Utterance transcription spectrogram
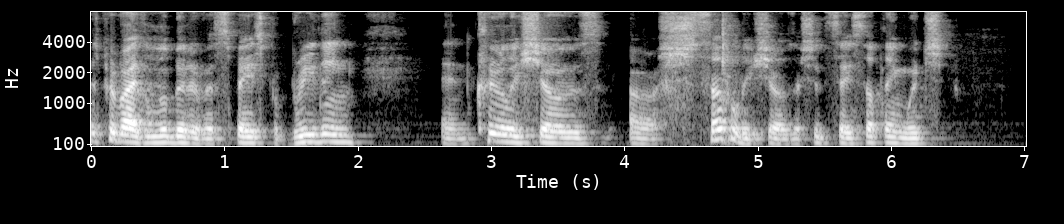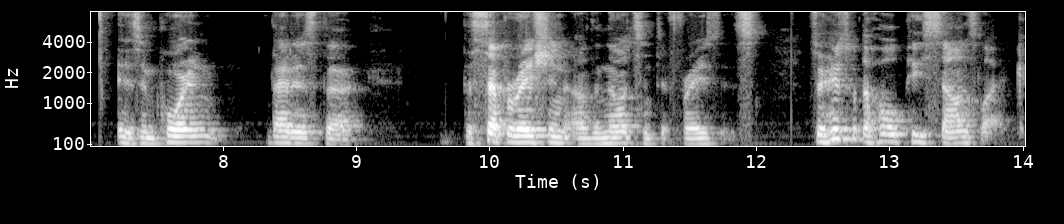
This provides a little bit of a space for breathing and clearly shows, or subtly shows, I should say, something which is important, that is the, the separation of the notes into phrases. So here's what the whole piece sounds like.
